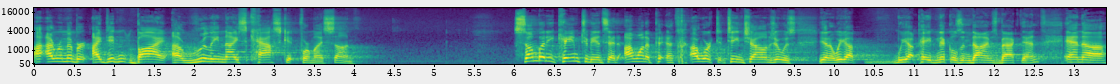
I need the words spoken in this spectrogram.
I, I remember I didn't buy a really nice casket for my son. Somebody came to me and said, I want to pay. I worked at Teen Challenge. It was, you know, we got, we got paid nickels and dimes back then. And, uh,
